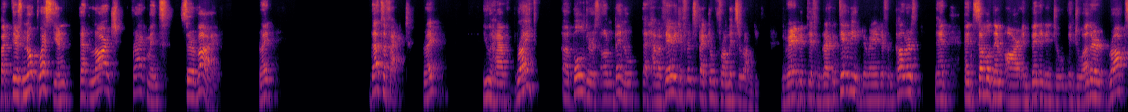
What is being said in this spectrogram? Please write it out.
but there's no question that large fragments survive, right? That's a fact, right? You have bright uh, boulders on Bennu that have a very different spectrum from its surroundings. They're Very different reflectivity, they're very different colors, and and some of them are embedded into, into other rocks.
